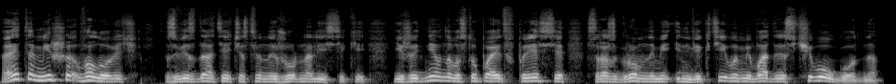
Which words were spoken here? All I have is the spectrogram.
А это Миша Волович, звезда отечественной журналистики, ежедневно выступает в прессе с разгромными инвективами в адрес чего угодно.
